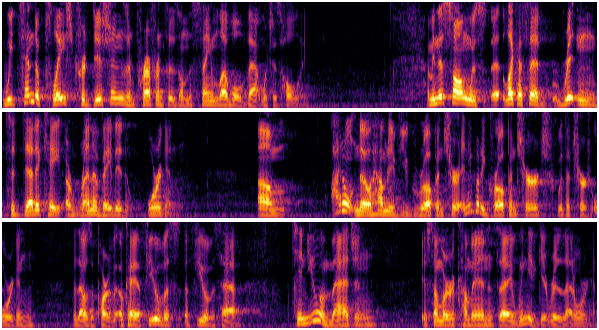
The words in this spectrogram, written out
we tend to place traditions and preferences on the same level of that which is holy. I mean, this song was, uh, like I said, written to dedicate a renovated organ. Um, I don't know how many of you grew up in church. Anybody grow up in church with a church organ? But that was a part of it. Okay, a few of us, a few of us have. Can you imagine if someone were to come in and say, "We need to get rid of that organ"?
